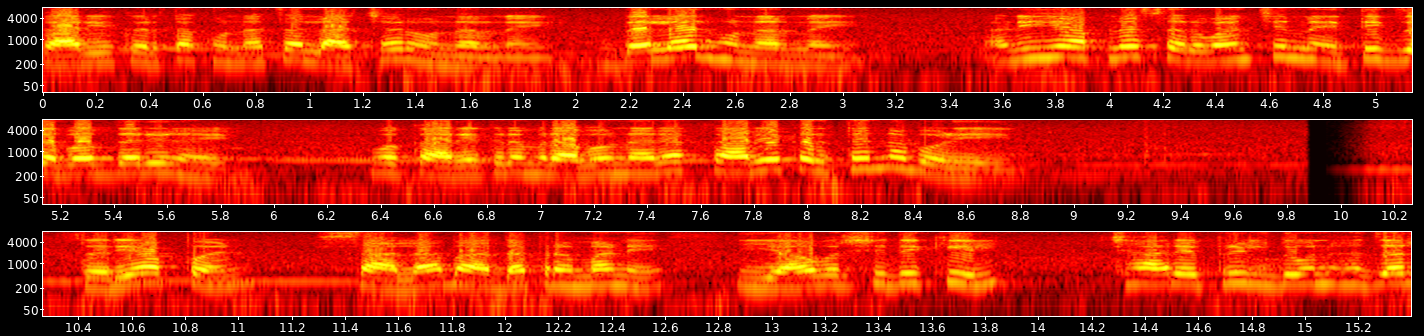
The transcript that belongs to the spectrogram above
कार्यकर्ता कोणाचा लाचार होणार नाही दलाल होणार नाही. आणि ही आपल्या सर्वांची नैतिक जबाबदारी राहील. व कार्यक्रम राबवणाऱ्या कार्यकर्त्यांना बळ येईल. तरी आपण सालाबादाप्रमाणे यावर्षी देखील चार एप्रिल दोन हजार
